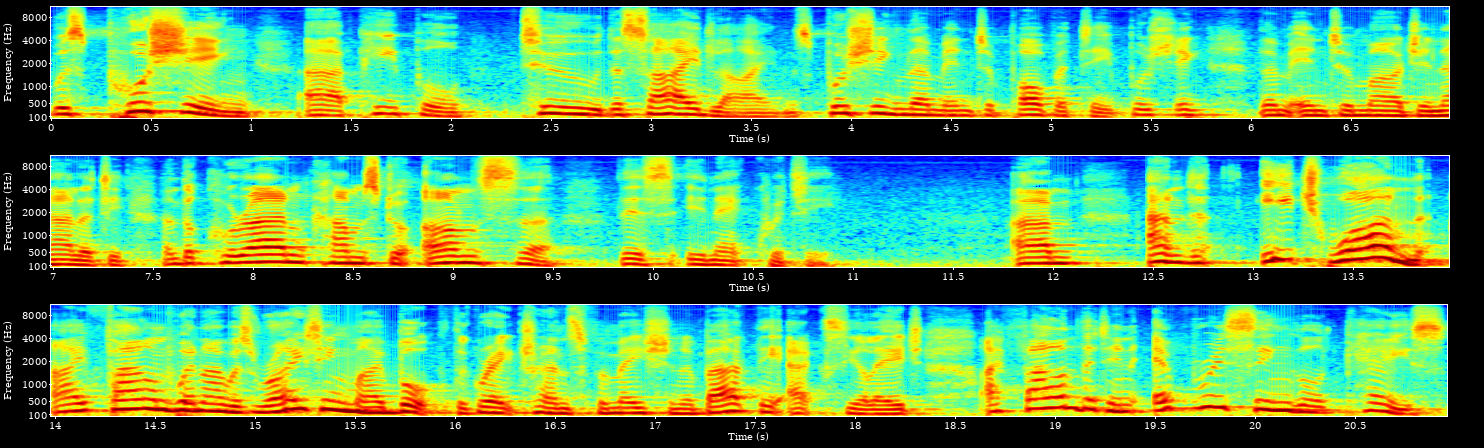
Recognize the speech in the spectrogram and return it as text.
was pushing uh, people to the sidelines, pushing them into poverty, pushing them into marginality. And the Quran comes to answer this inequity. Um, and each one, I found when I was writing my book, The Great Transformation, about the axial age, I found that in every single case,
